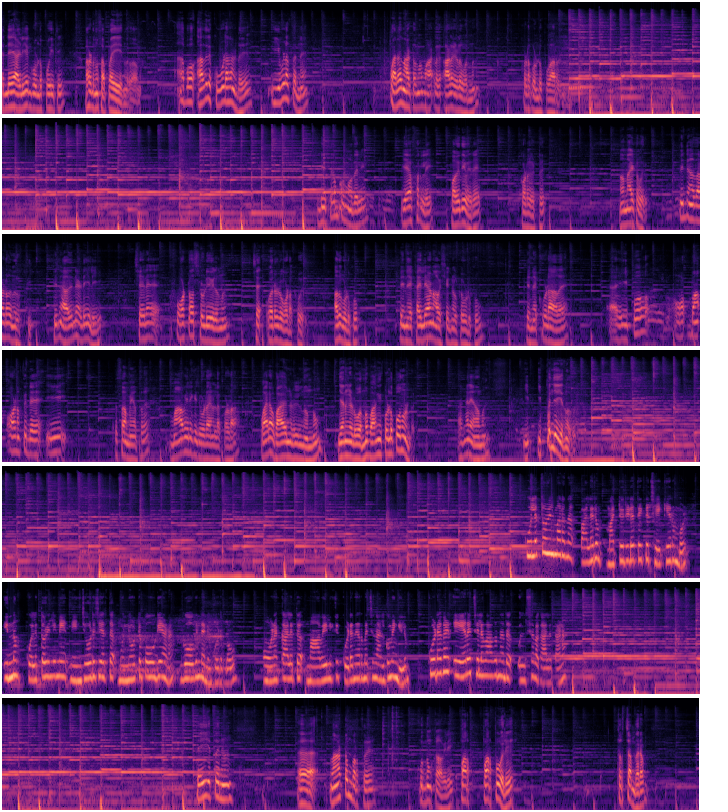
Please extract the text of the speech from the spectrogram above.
എന്റെ അളിയൻ കൊണ്ടുപോയിട്ട് അവിടെ നിന്ന് സപ്ലൈ ചെയ്യുന്നതാണ്. അപ്പോൾ അതിൽ കൂടാണ്ട് ഇവിടെ തന്നെ പല നാട്ടിൽ നിന്നും ആൾ ആളുകൾ വന്ന് ഇവിടെ കൊണ്ടുപോകാറുണ്ട്. ഡിസംബർ മുതൽ ഏപ്രിൽ പകുതി വരെ കുടകിട്ട് നന്നായിട്ട് വരും. പിന്നെ അതവിടെ നിർത്തി. പിന്നെ അതിന്റെ ഇടയിൽ ചില ഫോട്ടോ സ്റ്റുഡിയോയിൽ നിന്ന് ഓരോരോ ഉടക്ക് വരും. അത് കൊടുക്കും. പിന്നെ കല്യാണ ആവശ്യങ്ങൾക്ക് കൊടുക്കും. പിന്നെ കൂടാതെ ഇപ്പോൾ ഓണത്തിന്റെ ഈ സമയത്ത് മാവേലിക്ക് ചൂടാനുള്ള കുട പല ഭാഗങ്ങളിൽ നിന്നും ജനങ്ങൾ വന്ന് വാങ്ങിക്കൊണ്ട് പോകുന്നുണ്ട്. അങ്ങനെയാണ് ഇപ്പം ചെയ്യുന്നത്. കുലത്തൊഴിൽ മറന്ന് പലരും മറ്റൊരിടത്തേക്ക് ചേക്കേറുമ്പോൾ ഇന്നും കുലത്തൊഴിലിനെ നെഞ്ചോട് ചേർത്ത് മുന്നോട്ട് പോവുകയാണ് ഗോവിന്ദനും കുടുംബവും. ഓണക്കാലത്ത് മാവേലിക്ക് കുട നിർമ്മിച്ച് നൽകുമെങ്കിലും കുടകൾ ഏറെ ചിലവാകുന്നത് ഉത്സവകാലത്താണ്. തെയ്യത്തിന് നാട്ടുംപുറത്ത് കുന്നുംകാവിൽ പർ പർപ്പൂൽ തൃച്ചംബരം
